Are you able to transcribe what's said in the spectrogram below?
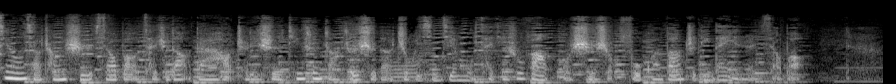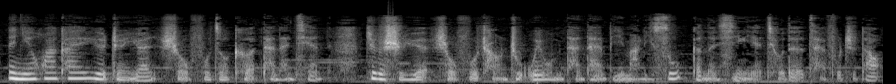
金融小常识，小宝才知道。大家好，这里是听声长知识的智慧型节目《财经书房》，我是首富官方指定代言人小宝。那年花开月正圆，首富做客谈谈钱。这个十月，首富常驻为我们谈谈比玛丽苏更能吸引眼球的财富之道。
